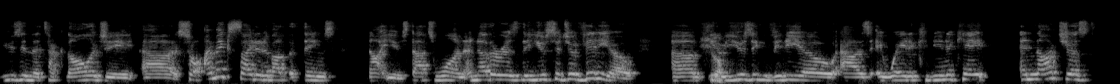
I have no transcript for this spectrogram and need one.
using the technology, uh, so I'm excited about the things not used. That's one. Another is the usage of video Um, sure. You know, using video as a way to communicate and not just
